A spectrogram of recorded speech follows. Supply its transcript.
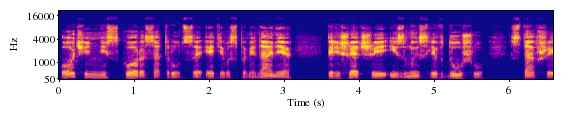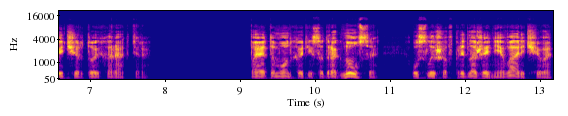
Очень нескоро сотрутся эти воспоминания, перешедшие из мысли в душу, ставшие чертой характера. Поэтому он хоть и содрогнулся, услышав предложение Варичева,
